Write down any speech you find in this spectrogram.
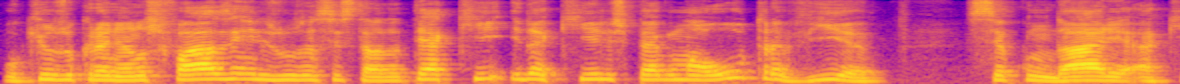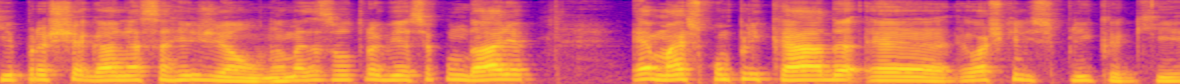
O que os ucranianos fazem, eles usam essa estrada até aqui, e daqui eles pegam uma outra via secundária aqui para chegar nessa região. Né? Mas essa outra via secundária é mais complicada. É, eu acho que ele explica aqui.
